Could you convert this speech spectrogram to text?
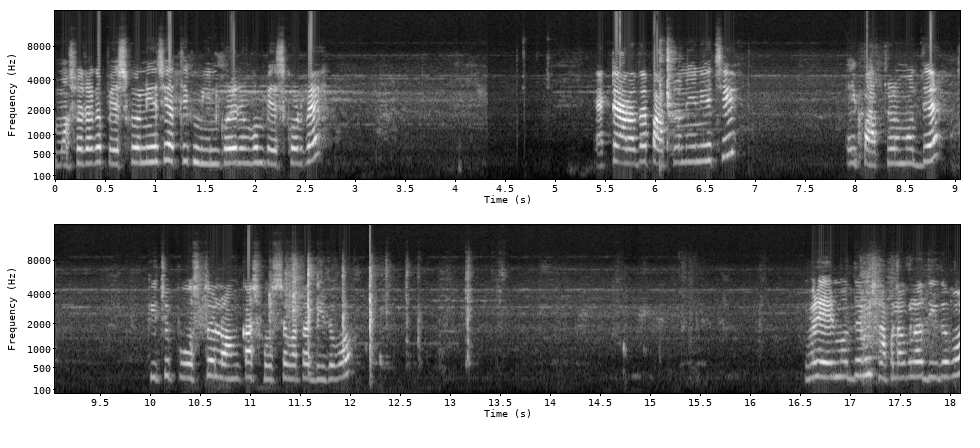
মশলাটাকে পেস্ট করে নিয়েছি, আর ঠিক মিন করে এরকম পেস্ট করবে। একটা আলাদা পাত্র নিয়ে নিয়েছি। এই পাত্রের মধ্যে কিছু পোস্ত, লঙ্কা, সর্ষে বাটা দিয়ে দেবো। এবার এর মধ্যে আমি শাপলাগুলো দিয়ে দেবো।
